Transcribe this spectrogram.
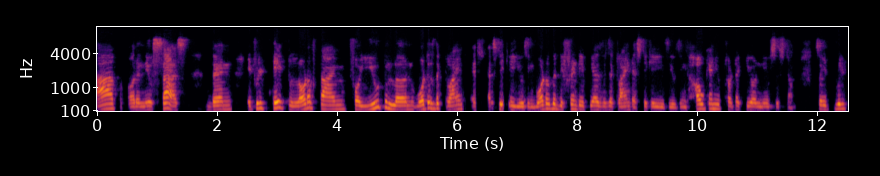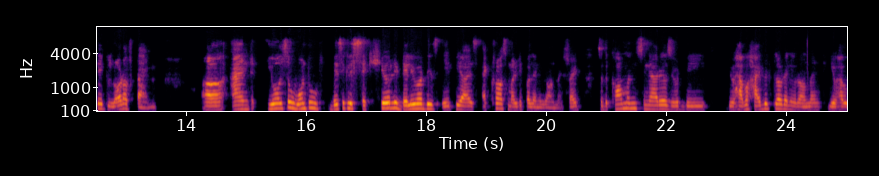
app, or a new SaaS, then it will take a lot of time for you to learn what is the client SDK using, what are the different APIs which the client SDK is using, how can you protect your new system. So it will take a lot of time. Uh, and you also want to basically securely deliver these APIs across multiple environments, right? So the common scenarios would be you have a hybrid cloud environment, you have a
